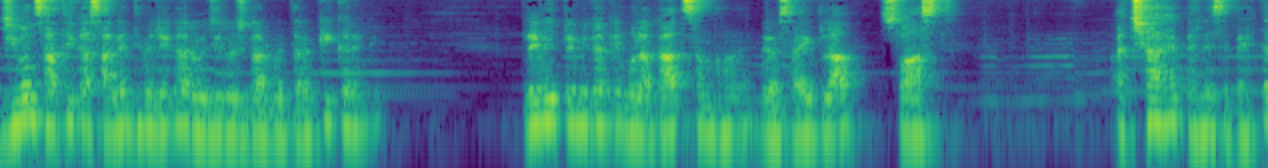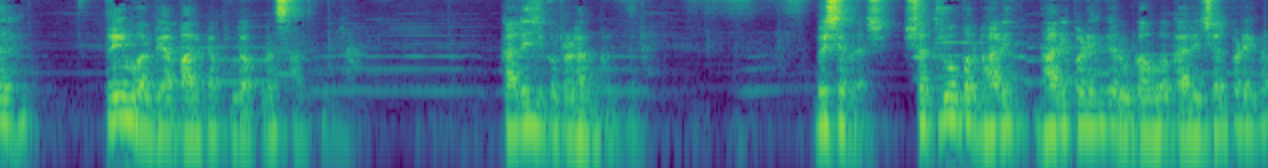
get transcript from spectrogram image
जीवन साथी का सानिध्य मिलेगा, रोजी रोज़गार में तरक्की करेंगे। प्रेमी प्रेमिका की मुलाकात संभव है, व्यवसायिक लाभ, स्वास्थ्य। अच्छा है, पहले से बेहतर है। प्रेम और व्यापार का पूरा पूरा साथ मिल रहा है। काली जी को प्रणाम करते रहे। वृषभ राशि, शत्रुओं पर भारी भारी पड़ेंगे, रुका हुआ कार्य चल पड़ेगा।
